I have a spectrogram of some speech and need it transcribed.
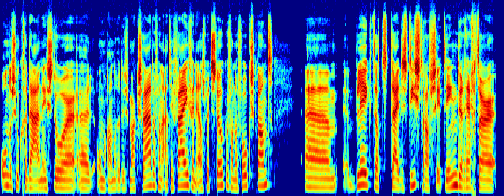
onderzoek gedaan is door eh, onder andere dus Max Rader van AT5 en Elsbeth Stoker van de Volkskrant, ehm, bleek dat tijdens die strafzitting de rechter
